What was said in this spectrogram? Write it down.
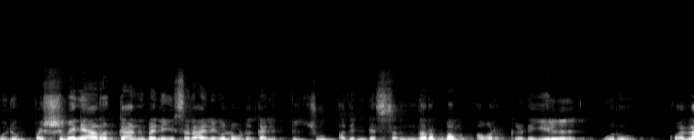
ഒരു പശുവിനെ അറുക്കാൻ ബനീസറാലികളോട് കൽപ്പിച്ചു. അതിന്റെ സന്ദർഭം അവർക്കിടയിൽ ഒരു കൊല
